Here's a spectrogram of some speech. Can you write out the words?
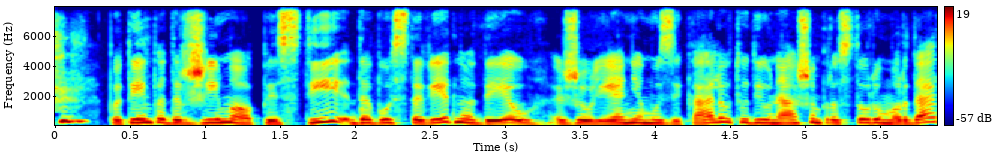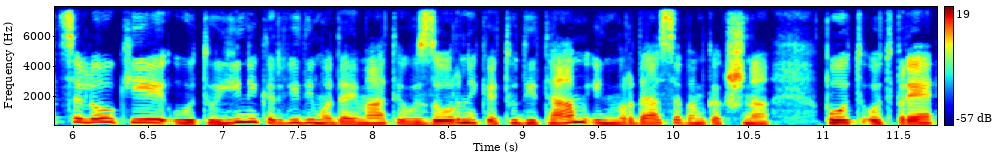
Potem pa držimo pesti, da boste vedno del življenja muzikalov tudi v našem prostoru, morda celo kje v tujini, ker vidimo, da imate vzornike tudi tam in morda se vam kakšna pot odpre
